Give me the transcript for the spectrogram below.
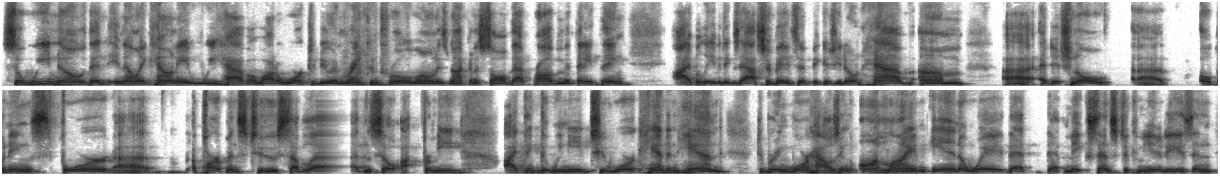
So we know that in LA County, we have a lot of work to do, and rent control alone is not going to solve that problem. If anything, I believe it exacerbates it because you don't have um, uh, additional uh, openings for uh, apartments to sublet. And so uh, for me, I think that we need to work hand in hand to bring more housing online in a way that that makes sense to communities. And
